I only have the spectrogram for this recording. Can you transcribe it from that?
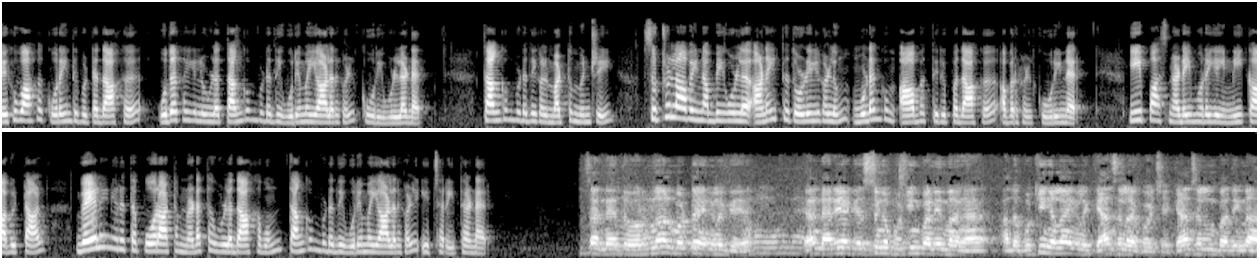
வெகுவாக குறைந்துவிட்டதாக உதகையில் உள்ள தங்கும் விடுதி உரிமையாளர்கள் கூறியுள்ளனர். தங்கும் விடுதிகள் மட்டுமின்றி சுற்றுலாவை நம்பியுள்ள அனைத்து தொழில்களும் முடங்கும் ஆபத்திருப்பதாக அவர்கள் கூறினர். இ பாஸ் நடைமுறையை நீக்காவிட்டால் வேலைநிறுத்த போராட்டம் நடத்த உள்ளதாகவும் தங்கும் விடுதி உரிமையாளர்கள் எச்சரித்தனர். சார் நேற்று ஒரு நாள் மட்டும் எங்களுக்கு ஏன்னா நிறைய கெஸ்ட்டுங்க புக்கிங் பண்ணியிருந்தாங்க. அந்த புக்கிங் எல்லாம் எங்களுக்கு கேன்சல் ஆகி போச்சு. கேன்சல்னு பாத்தீங்கன்னா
